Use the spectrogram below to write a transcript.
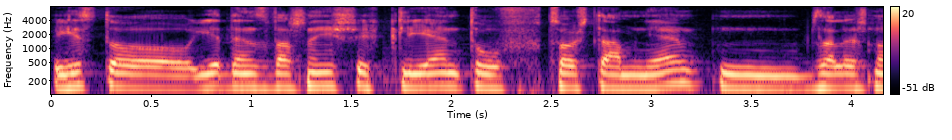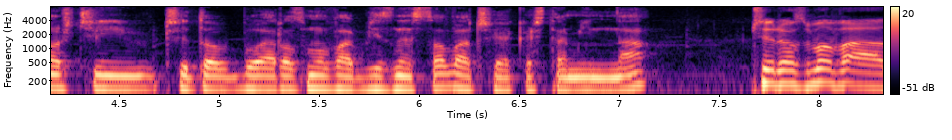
jest to jeden z ważniejszych klientów, coś tam, nie? Mm, W zależności, czy to była rozmowa biznesowa, czy jakaś tam inna. Czy rozmowa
